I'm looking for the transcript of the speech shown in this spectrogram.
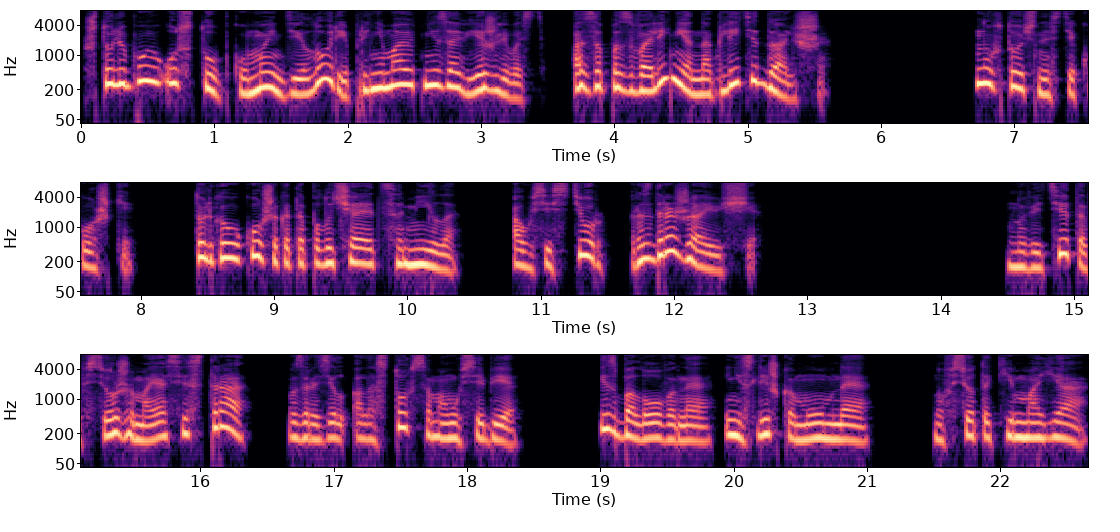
что любую уступку Мэнди и Лори принимают не за вежливость, а за позволение наглеть и дальше. Ну, в точности кошки. Только у кошек это получается мило, а у сестер раздражающе. Но ведь это все же моя сестра, возразил Аластор самому себе. Избалованная и не слишком умная, но все таки моя.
